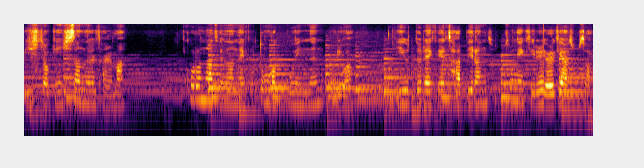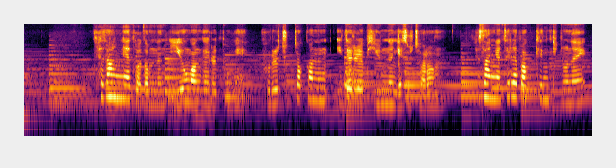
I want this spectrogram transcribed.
미시적인 시선을 닮아 코로나 재난에 고통받고 있는 우리와 이웃들에게 자비란 소통의 길을 열게 하소서. 세상에 덧없는 이용관계를 통해 부를 축적하는 이들을 비웃는 예술처럼 세상에 틀에 박힌 기존의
